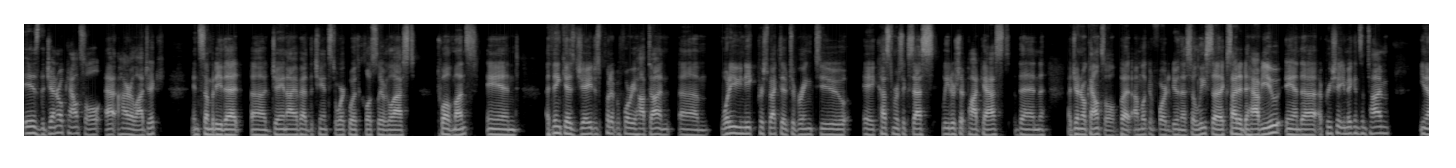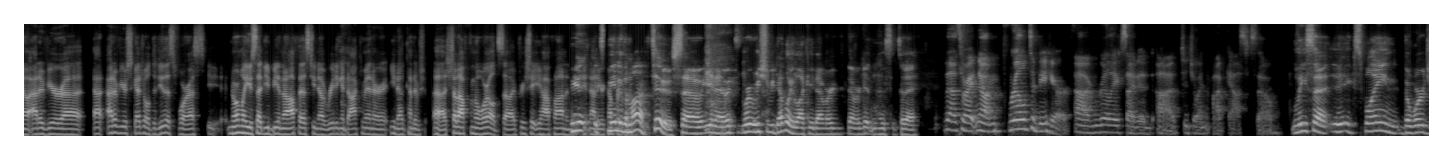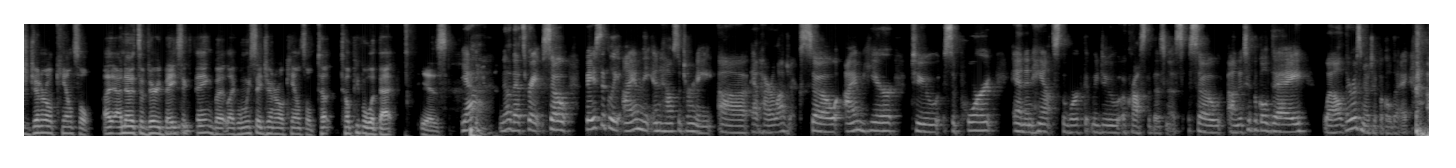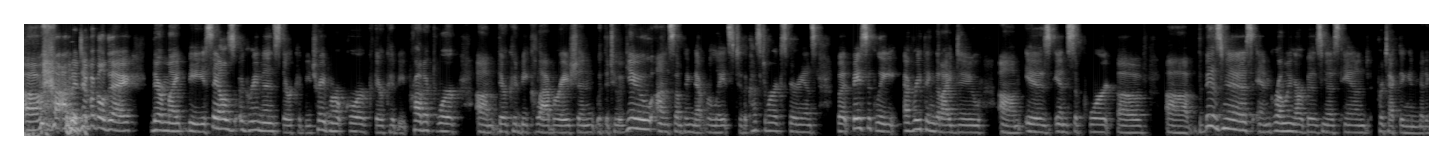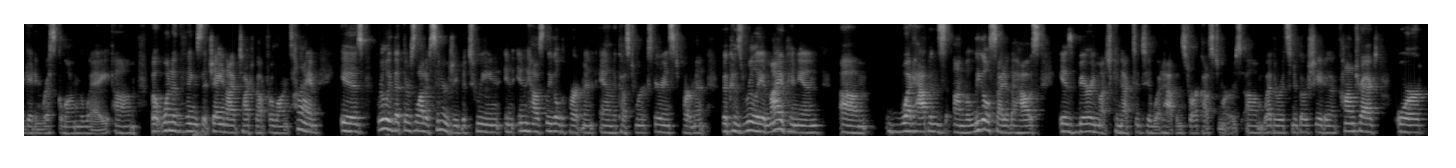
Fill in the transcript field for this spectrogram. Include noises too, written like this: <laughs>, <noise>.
is the general counsel at Higher Logic and somebody that uh, Jay and I have had the chance to work with closely over the last 12 months. And I think, as Jay just put it before we hopped on, um, what a unique perspective to bring to a customer success leadership podcast than a general counsel. But I'm looking forward to doing this. So, Lisa, excited to have you and uh, appreciate you making some time you know out of your uh, out of your schedule to do this for us normally you said you'd be in the office you know reading a document or you know kind of uh, shut off from the world so i appreciate you hopping on and getting out it's of your the end of the month too so you know we should be doubly lucky that we're that we're getting lisa today that's right no i'm thrilled to be here i'm really excited uh, to join the podcast so lisa explain the words general counsel I, I know it's a very basic thing but like when we say general counsel tell, tell people what that is. Yeah, no, that's great. So basically, I am the in house attorney uh, at Higher Logic. So I'm here to support and enhance the work that we do across the business. So on a typical day, well, there is no typical day. Um, <laughs> on a typical day, there might be sales agreements, there could be trademark work, there could be product work, um, there could be collaboration with the two of you on something that relates to the customer experience. But basically, everything that I do um, is in support of uh, the business and growing our business and protecting and mitigating risk along the way. Um, but one of the things that Jay and I have talked about for a long time is really that there's a lot of synergy between an in-house legal department and the customer experience department because really in my opinion um, what happens on the legal side of the house is very much connected to what happens to our customers um, whether it's negotiating a contract or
